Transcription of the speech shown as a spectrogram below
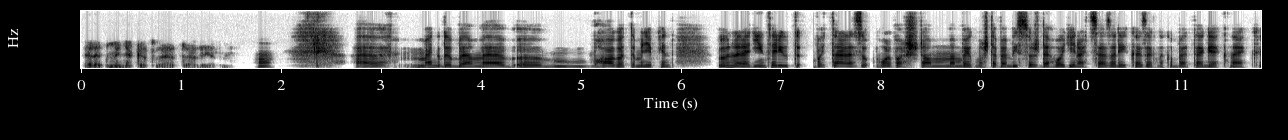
eredményeket lehet elérni. Hm. Megdöbbenve hallgattam egyébként önnel egy interjút, vagy talán ezt olvastam, nem vagyok most ebben biztos, de hogy nagy százalék ezeknek a betegeknek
